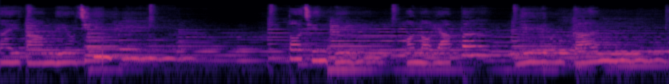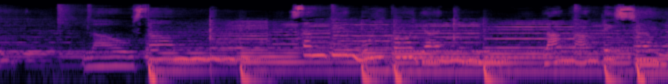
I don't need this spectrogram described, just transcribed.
世淡了千遍，多千遍，看落也不要紧。留心身边每个人，冷冷的双眼，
